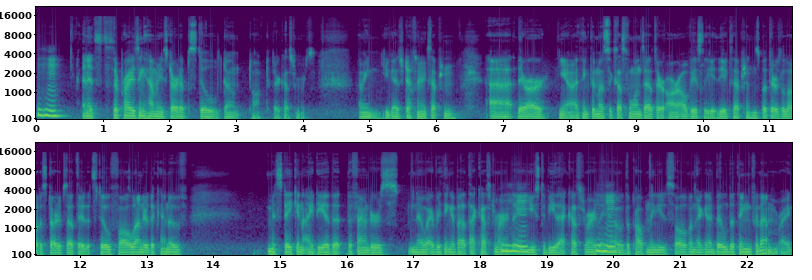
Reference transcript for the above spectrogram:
mm-hmm. and it's surprising how many startups still don't talk to their customers. I mean, you guys are definitely an exception. Uh, there are, you know, I think the most successful ones out there are obviously the exceptions, but there's a lot of startups out there that still fall under the kind of mistaken idea that the founders know everything about that customer. They used to be that customer. They know the problem they need to solve, and they're going to build a thing for them, right?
